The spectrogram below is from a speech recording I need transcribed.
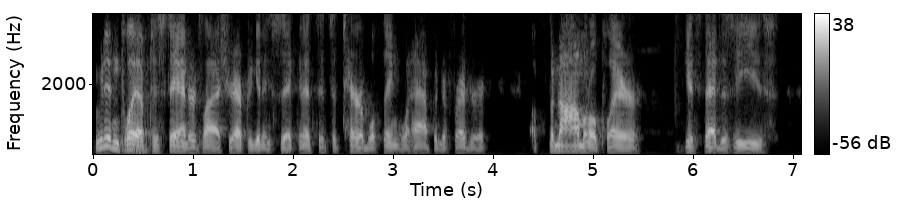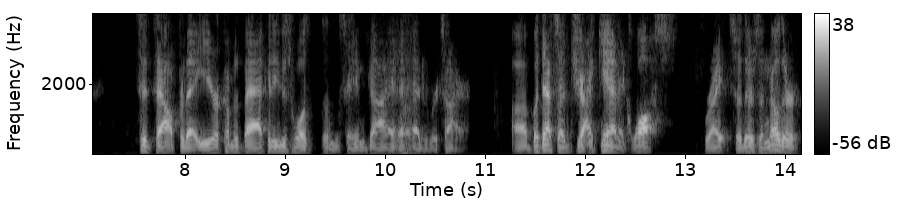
who didn't play up to standards last year after getting sick. And it's, it's a terrible thing what happened to Frederick. A phenomenal player gets that disease, sits out for that year, comes back, and he just wasn't the same guy, and had to retire. Uh, but that's a gigantic loss, right? So there's another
